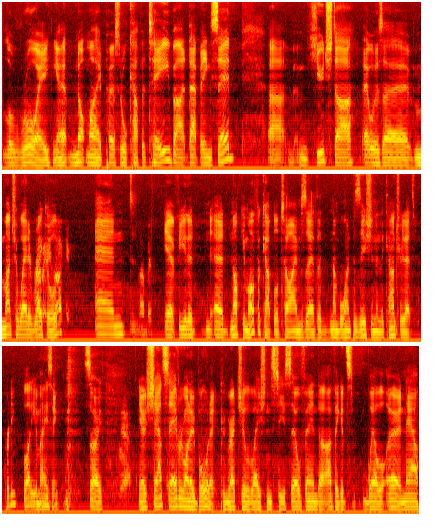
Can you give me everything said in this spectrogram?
LAROI, yeah, not my personal cup of tea, but that being said, uh, huge star. That was a much awaited I really record. like it. And yeah, for you to uh, knock him off a couple of times at the number one position in the country, that's pretty bloody amazing. so, Yeah. you know, shouts to everyone who bought it. Congratulations to yourself, and uh, I think it's well earned. Now,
